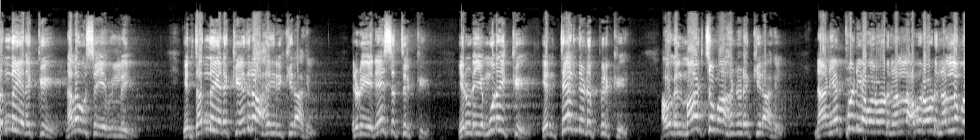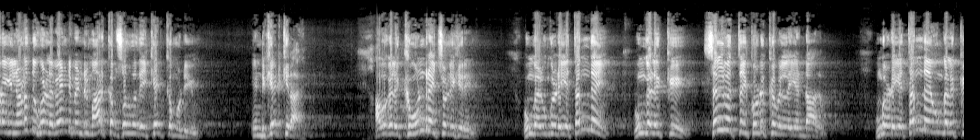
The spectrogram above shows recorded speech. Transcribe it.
தந்தை எனக்கு நலவு செய்யவில்லை. என் தந்தை எனக்கு எதிராக இருக்கிறார்கள். என்னுடைய நேசத்திற்கு என்னுடைய முறைக்கு என் தேர்ந்தெடுப்பிற்கு அவர்கள் மாற்றமாக நடக்கிறார்கள். நான் எப்படி அவரோடு நல்ல அவரோடு நல்ல முறையில் நடந்து கொள்ள வேண்டும் என்று மார்க்கம் சொல்வதை கேட்க முடியும் என்று கேட்கிறார்கள். அவர்களுக்கு ஒன்றை சொல்லுகிறேன். உங்கள் உங்களுடைய தந்தை உங்களுக்கு செல்வத்தை கொடுக்கவில்லை என்றாலும் உங்களுடைய தந்தை உங்களுக்கு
